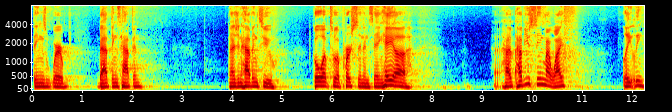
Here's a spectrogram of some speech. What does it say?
Things where bad things happen. Imagine having to go up to a person and saying, Hey, uh, have, have you seen my wife lately?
